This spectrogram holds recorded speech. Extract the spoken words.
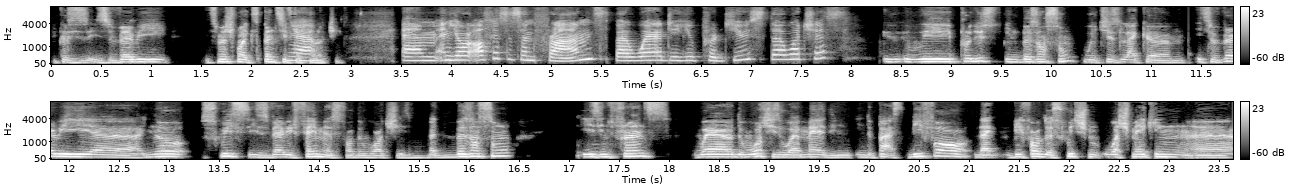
because it's, it's very it's much more expensive yeah. technology. Um, and your office is in France, but where do you produce the watches? We produce in Besançon, which is like um, it's a very uh, you know Swiss is very famous for the watches, but Besançon is in France where the watches were made in, in the past before like before the Swiss watchmaking uh,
